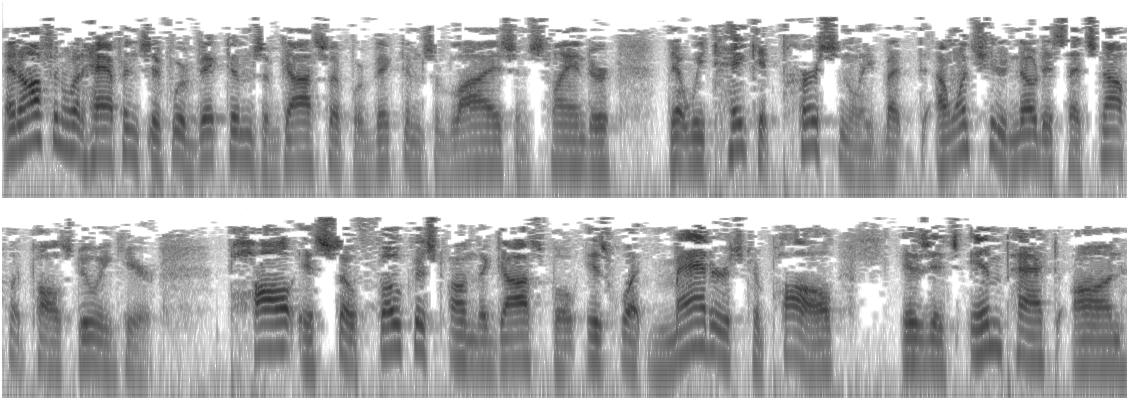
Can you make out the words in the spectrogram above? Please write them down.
And often what happens if we're victims of gossip, we're victims of lies and slander, that we take it personally. But I want you to notice that's not what Paul's doing here. Paul is so focused on the gospel is what matters to Paul is its impact on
